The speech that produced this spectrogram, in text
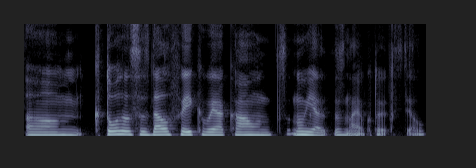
эм, кто-то создал фейковый аккаунт. Ну, я знаю, кто это сделал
